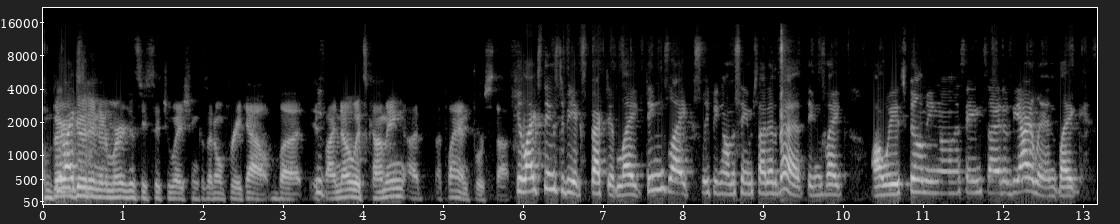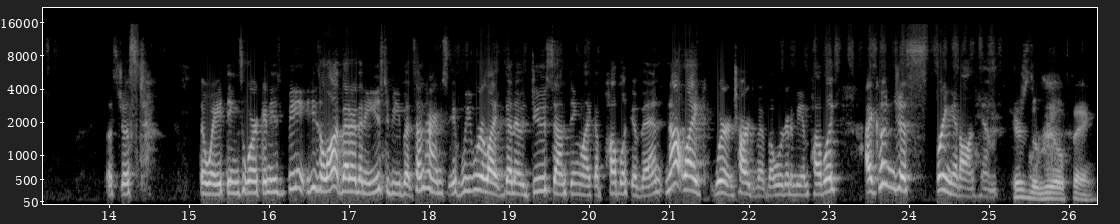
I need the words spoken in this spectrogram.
I'm very likes- good in an emergency situation because I don't freak out. But if He- I know it's coming, I, I plan for stuff. he likes things to be expected, like things like sleeping on the same side of the bed, things like always filming on the same side of the island. Like that's just the way things work. And he's being he's a lot better than he used to be. But sometimes if we were like gonna do something like a public event, not like we're in charge of it, but we're gonna be in public, I couldn't just spring it on him. Here's the real thing.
